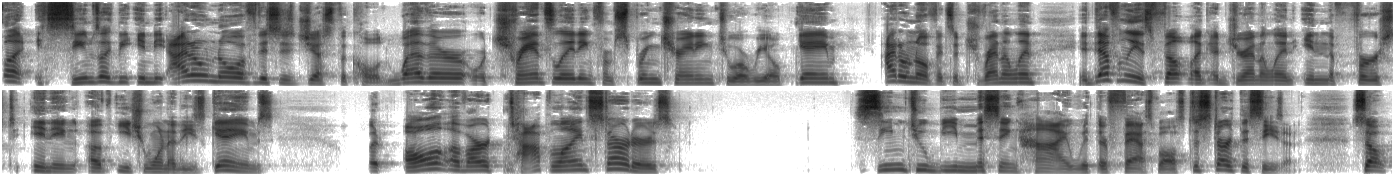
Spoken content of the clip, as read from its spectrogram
But it seems like the Indy. I don't know if this is just the cold weather or translating from spring training to a real game. I don't know if it's adrenaline. It definitely has felt like adrenaline in the first inning of each one of these games. But all of our top line starters seem to be missing high with their fastballs to start the season. So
